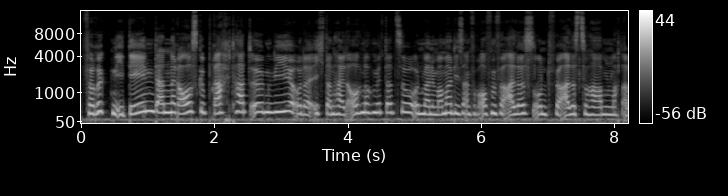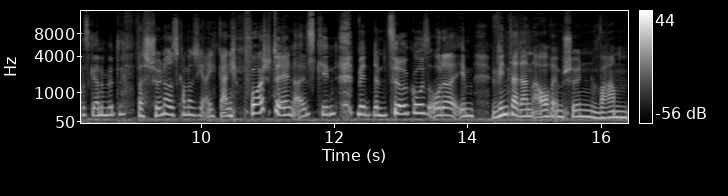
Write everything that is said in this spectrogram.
verrückten Ideen dann rausgebracht hat irgendwie oder ich dann halt auch noch mit dazu und meine Mama, die ist einfach offen für alles und für alles zu haben, macht alles gerne mit. Was Schöneres kann man sich eigentlich gar nicht vorstellen als Kind mit einem Zirkus oder im Winter dann auch im schönen warmen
